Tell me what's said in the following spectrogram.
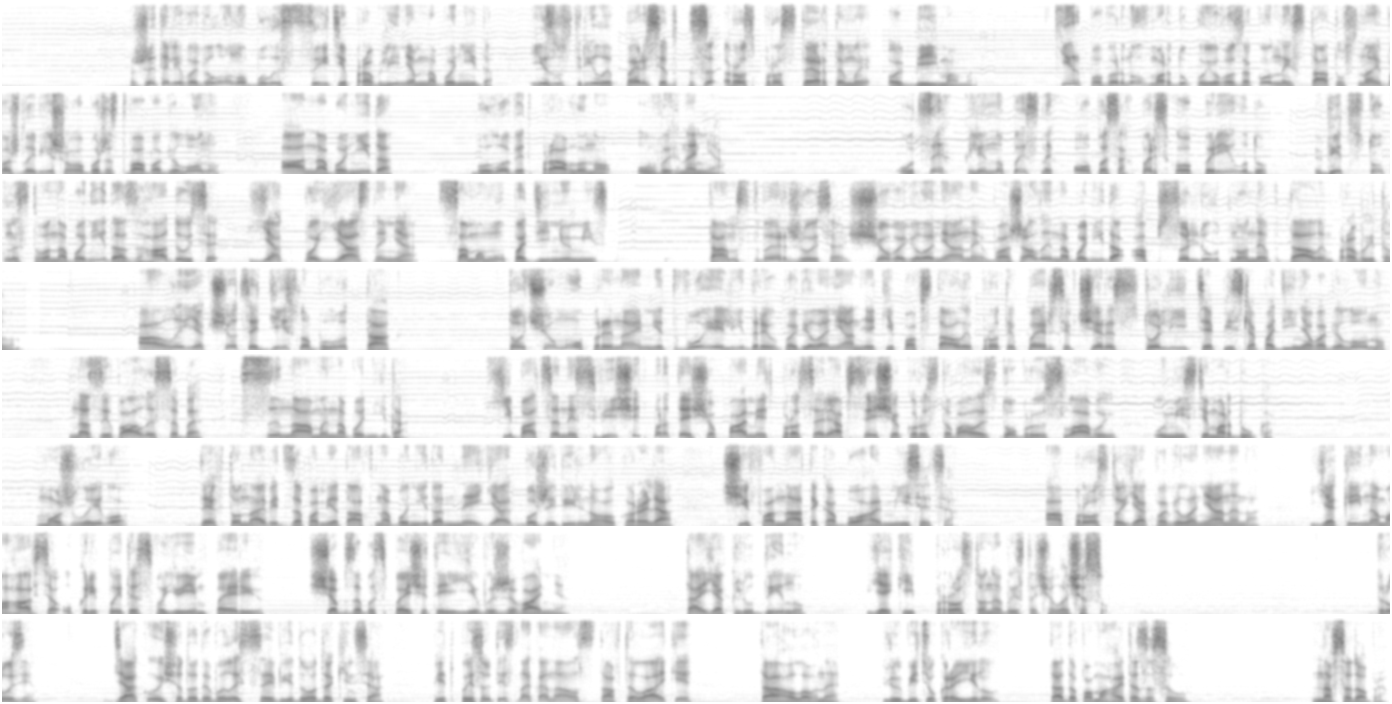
Жителі Вавилону були ситі правлінням Набоніда і зустріли персів з розпростертими обіймами. Кір повернув Мардуку його законний статус найважливішого божества Вавилону, а Набоніда було відправлено у вигнання. У цих клінописних описах перського періоду відступництво Набоніда згадується як пояснення самому падінню міста. Там стверджується, що вавилоняни вважали Набоніда абсолютно невдалим правителем. Але якщо це дійсно було так, то чому принаймні двоє лідерів вавилонян, які повстали проти персів через століття після падіння Вавилону, називали себе синами Набоніда? Хіба це не свідчить про те, що пам'ять про царя все ще користувалась доброю славою у місті Мардука? Можливо, дехто навіть запам'ятав Набоніда не як божевільного короля чи фанатика бога місяця, а просто як вавилонянина, який намагався укріпити свою імперію, щоб забезпечити її виживання, та як людину, якій просто не вистачило часу. Друзі, дякую, що додивились це відео до кінця. Підписуйтесь на канал, ставте лайки та головне, любіть Україну та допомагайте ЗСУ. На все добре.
